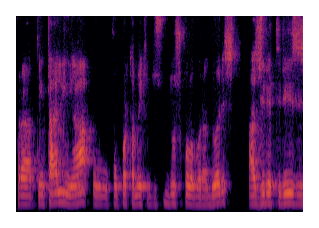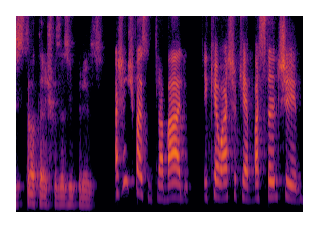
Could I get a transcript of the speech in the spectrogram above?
Para tentar alinhar o comportamento dos, dos, colaboradores às diretrizes estratégicas das empresas. A gente faz um trabalho e que eu acho que é bastante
